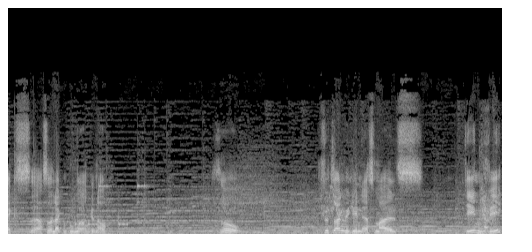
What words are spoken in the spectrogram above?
X. Achso, like ein Boomerang, genau. So. Ich würde sagen, wir gehen erstmals den Weg.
